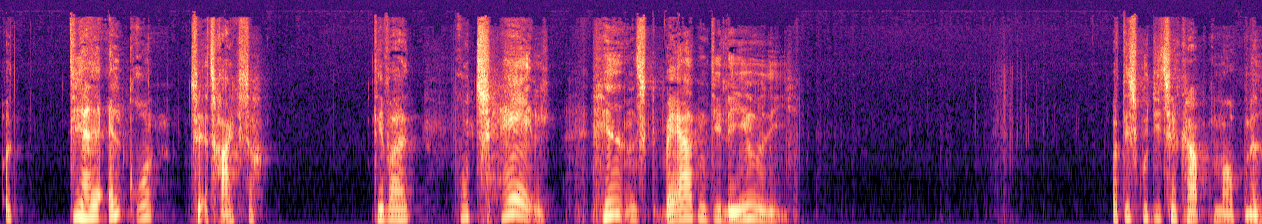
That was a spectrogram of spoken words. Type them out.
Og de havde alt grund til at trække sig. Det var et brutal hedensk verden, de levede i. Og det skulle de tage kampen op med.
